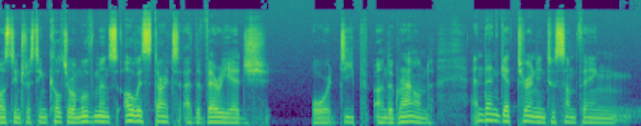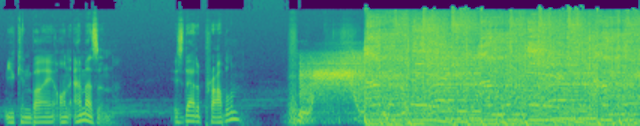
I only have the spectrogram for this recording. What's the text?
Most interesting cultural movements always start at the very edge or deep underground and then get turned into something you can buy on Amazon. Is that a problem?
